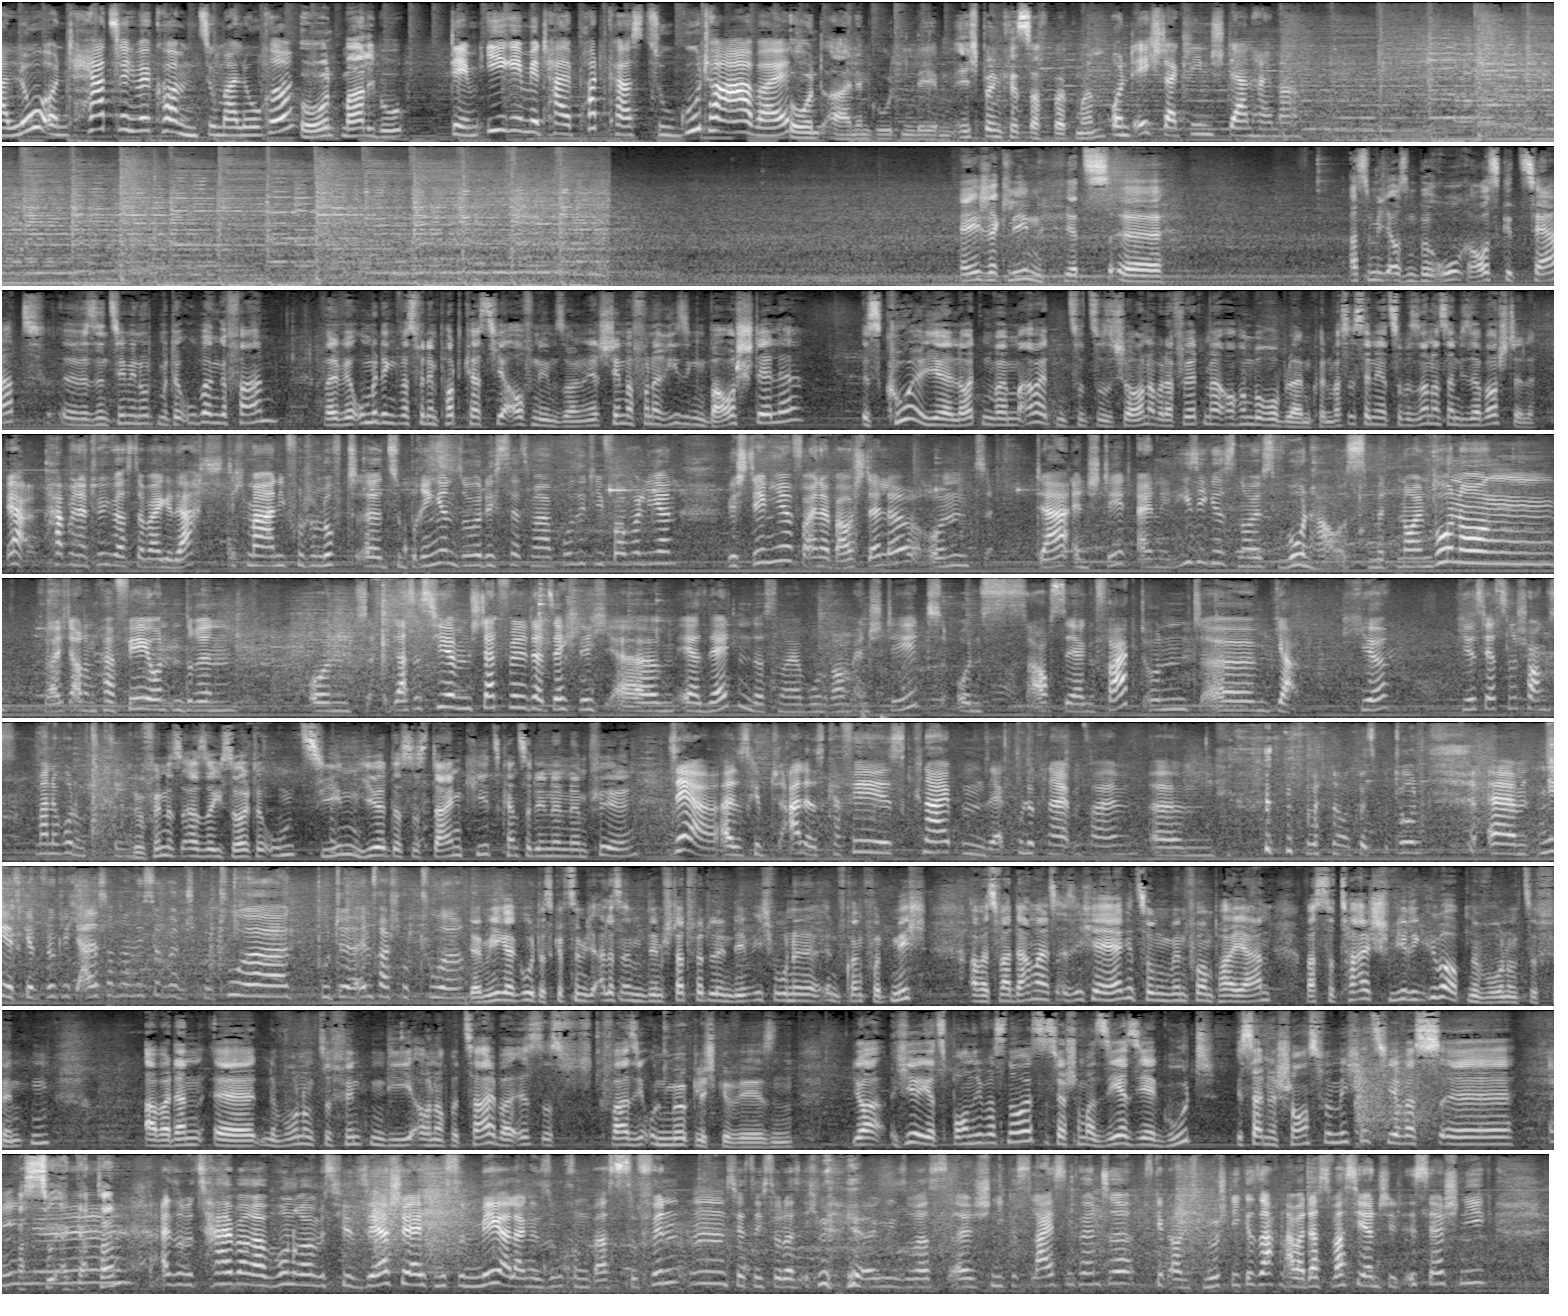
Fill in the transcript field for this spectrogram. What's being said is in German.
Hallo und herzlich willkommen zu Malore und Malibu, dem IG Metall Podcast zu guter Arbeit und einem guten Leben. Ich bin Christoph Böckmann und ich Jacqueline Sternheimer. Hey Jacqueline, jetzt äh, hast du mich aus dem Büro rausgezerrt. Äh, wir sind zehn Minuten mit der U-Bahn gefahren, weil wir unbedingt was für den Podcast hier aufnehmen sollen. Und jetzt stehen wir vor einer riesigen Baustelle. Ist cool, hier Leuten beim Arbeiten zuzuschauen, aber dafür hätten wir auch im Büro bleiben können. Was ist denn jetzt so besonders an dieser Baustelle? Ja, habe mir natürlich was dabei gedacht, dich mal an die frische Luft äh, zu bringen. So würde ich es jetzt mal positiv formulieren. Wir stehen hier vor einer Baustelle und da entsteht ein riesiges neues Wohnhaus mit neuen Wohnungen, vielleicht auch einem Café unten drin. Und das ist hier im Stadtviertel tatsächlich ähm, eher selten, dass neuer Wohnraum entsteht und ist auch sehr gefragt. Und ähm, ja, hier hier ist jetzt eine Chance, meine Wohnung zu kriegen. Du findest also, ich sollte umziehen. Hier, das ist dein Kiez. Kannst du den denn empfehlen? Sehr. Also es gibt alles. Cafés, Kneipen, sehr coole Kneipen vor allem. Ähm, noch kurz betonen. Ähm, nee, es gibt wirklich alles, was man sich so wünscht. Kultur, gute Infrastruktur. Ja, mega gut. Das gibt es nämlich alles in dem Stadtviertel, in dem ich wohne, in Frankfurt nicht. Aber es war damals, als ich hierher gezogen bin vor ein paar Jahren, war es total schwierig, überhaupt eine Wohnung zu finden. Aber dann äh, eine Wohnung zu finden, die auch noch bezahlbar ist, ist quasi unmöglich gewesen. Ja, hier, jetzt bauen sie was Neues. Das ist ja schon mal sehr, sehr gut. Ist da eine Chance für mich jetzt hier was, äh, was zu ergattern? Also bezahlbarer Wohnraum ist hier sehr schwer. Ich musste mega lange suchen, was zu finden. Ist jetzt nicht so, dass ich mir hier irgendwie sowas äh, Schniekes leisten könnte. Es gibt auch nicht nur schnieke Sachen, aber das, was hier entsteht, ist sehr schniek.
